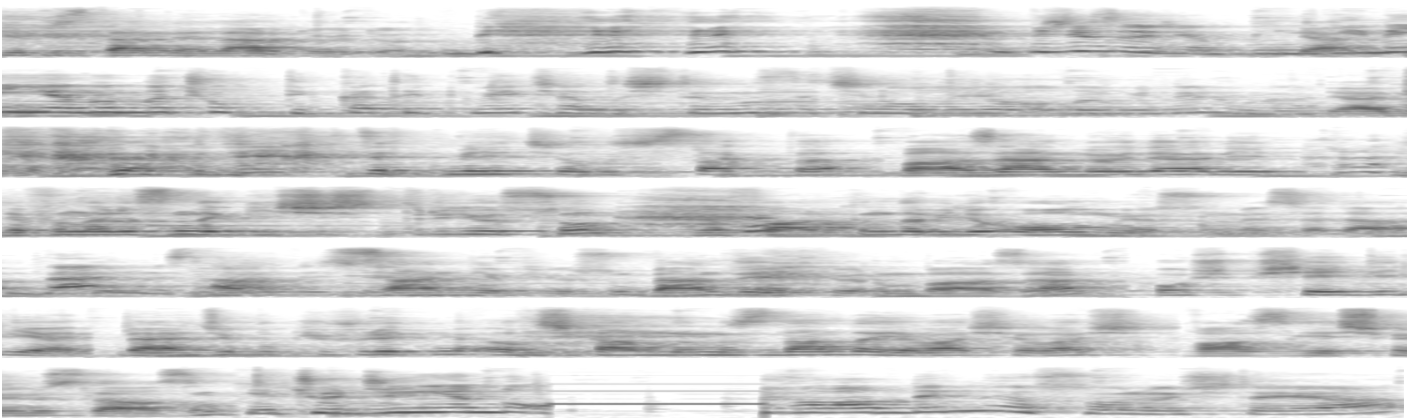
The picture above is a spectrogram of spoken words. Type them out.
Bilge bizden neler duydu. bir şey söyleyeceğim. Bilge'nin Yani- yanında çok dikkat etmeye çalıştığımız için oluyor olabilir mi? Yani ne kadar dikkat etmeye çalışsak da bazen böyle hani lafın arasında geçiştiriyorsun ve farkında bile olmuyorsun mesela. Ben mi Ha, sadece? sen yapıyorsun. Ben de yapıyorum bazen. Hoş bir şey değil yani. Bence bu küfür etme alışkanlığımızdan da yavaş yavaş vazgeçmemiz lazım. Ya çocuğun yanında o falan demiyor sonra işte ya.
